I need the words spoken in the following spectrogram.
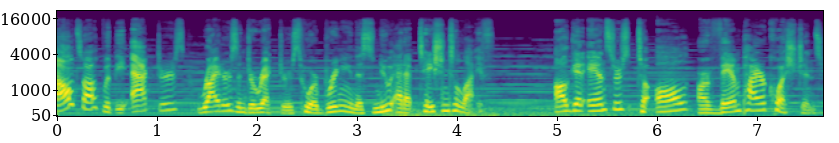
I'll talk with the actors, writers, and directors who are bringing this new adaptation to life. I'll get answers to all our vampire questions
